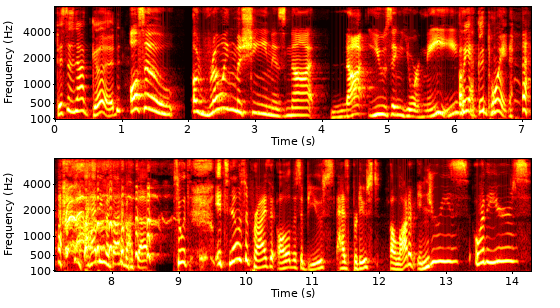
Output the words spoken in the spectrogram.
this is not good. also, a rowing machine is not not using your knee. Oh yeah, good point. I hadn't even thought about that. So it's it's no surprise that all of this abuse has produced a lot of injuries over the years.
